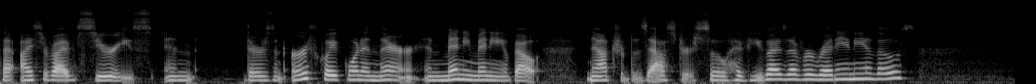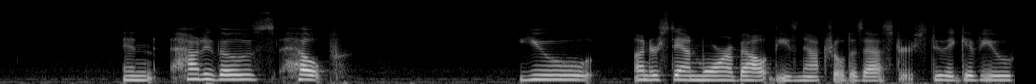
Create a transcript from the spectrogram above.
that I Survived series, and there's an earthquake one in there, and many, many about natural disasters. So, have you guys ever read any of those? And how do those help you understand more about these natural disasters? Do they give you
